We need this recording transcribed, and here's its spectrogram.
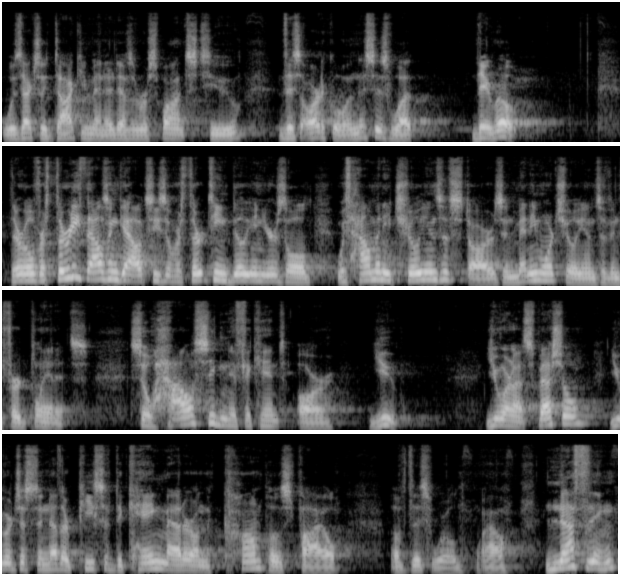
was actually documented as a response to this article. And this is what they wrote There are over 30,000 galaxies over 13 billion years old, with how many trillions of stars and many more trillions of inferred planets? So, how significant are you? You are not special. You are just another piece of decaying matter on the compost pile of this world. Wow. Nothing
